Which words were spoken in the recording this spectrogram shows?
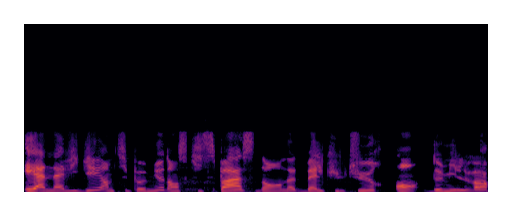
et à naviguer un petit peu mieux dans ce qui se passe dans notre belle culture en 2020.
